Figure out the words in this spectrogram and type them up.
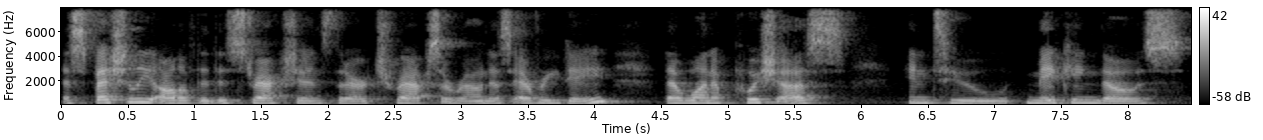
especially all of the distractions that are traps around us every day that want to push us into making those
